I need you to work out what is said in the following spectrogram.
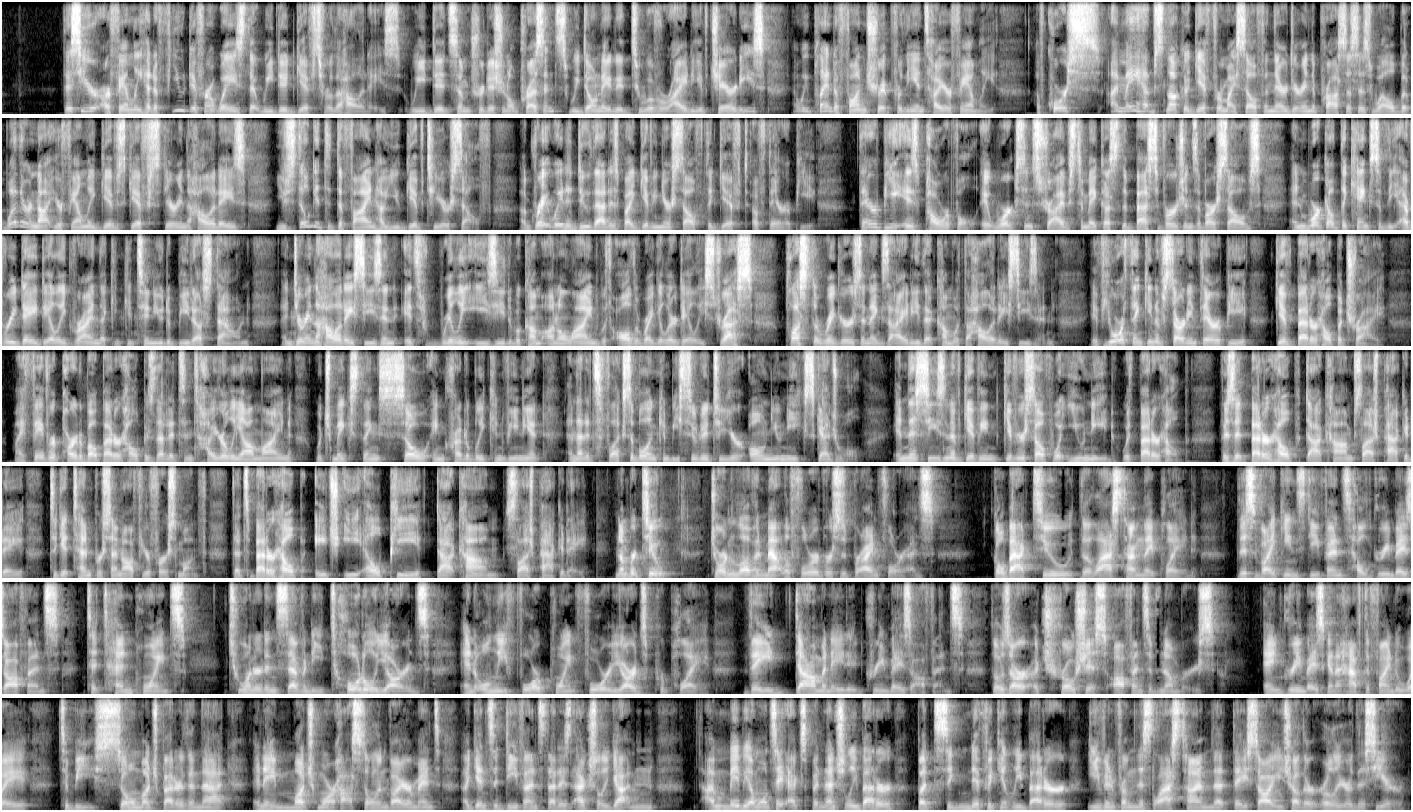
This year, our family had a few different ways that we did gifts for the holidays. We did some traditional presents, we donated to a variety of charities, and we planned a fun trip for the entire family. Of course, I may have snuck a gift for myself in there during the process as well, but whether or not your family gives gifts during the holidays, you still get to define how you give to yourself. A great way to do that is by giving yourself the gift of therapy. Therapy is powerful. It works and strives to make us the best versions of ourselves and work out the kinks of the everyday daily grind that can continue to beat us down. And during the holiday season, it's really easy to become unaligned with all the regular daily stress, plus the rigors and anxiety that come with the holiday season. If you're thinking of starting therapy, give BetterHelp a try. My favorite part about BetterHelp is that it's entirely online, which makes things so incredibly convenient, and that it's flexible and can be suited to your own unique schedule. In this season of giving, give yourself what you need with BetterHelp. Visit betterhelp.com slash packaday to get 10% off your first month. That's betterhelp, H-E-L-P dot com slash packaday. Number two, Jordan Love and Matt LaFleur versus Brian Flores. Go back to the last time they played. This Vikings defense held Green Bay's offense to 10 points, 270 total yards, and only 4.4 yards per play. They dominated Green Bay's offense. Those are atrocious offensive numbers. And Green Bay's going to have to find a way to be so much better than that in a much more hostile environment against a defense that has actually gotten maybe I won't say exponentially better, but significantly better even from this last time that they saw each other earlier this year.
